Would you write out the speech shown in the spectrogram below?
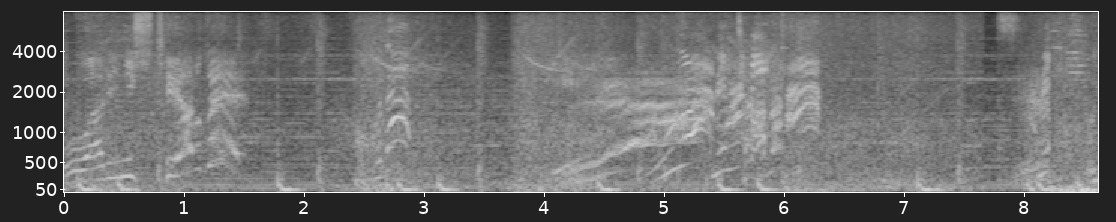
終わりにしてやるぜ。ここだ。こい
